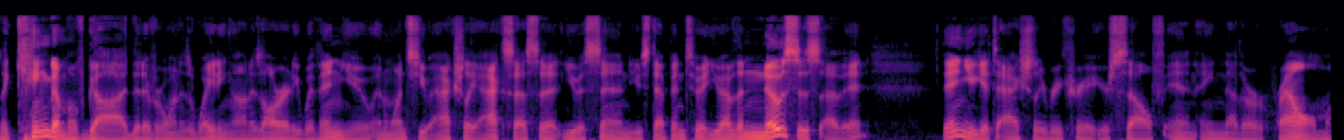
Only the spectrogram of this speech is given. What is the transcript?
the kingdom of God that everyone is waiting on is already within you. And once you actually access it, you ascend, you step into it, you have the gnosis of it, then you get to actually recreate yourself in another realm.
